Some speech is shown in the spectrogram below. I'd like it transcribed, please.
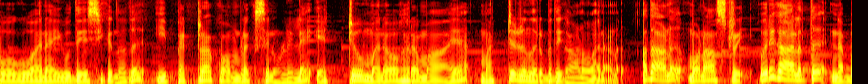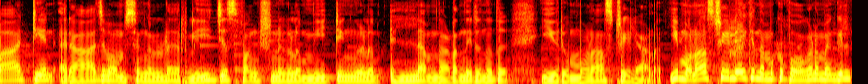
പോകുവാനായി ഉദ്ദേശിക്കുന്നത് ഈ പെട്ര കോംപ്ലക്സിനുള്ളിലെ ഏറ്റവും മനോഹരമായ മറ്റൊരു നിർമ്മിതി കാണുവാനാണ്. അതാണ് മൊണാസ്ട്രി. ഒരു കാലത്ത് നബാറ്റിയൻ രാജവംശങ്ങളുടെ റിലീജിയസ് ഫംഗ്ഷനുകളും മീറ്റിങ്ങുകളും എല്ലാം നടന്നിരുന്നത് ഈ ഒരു മൊണാസ്ട്രിയിലാണ്. ഈ മൊണാസ്ട്രിയിലേക്ക് നമുക്ക് പോകണമെങ്കിൽ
